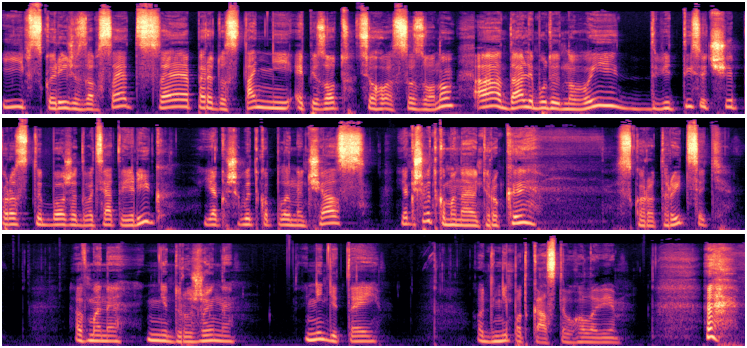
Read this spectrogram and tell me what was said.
і, скоріш за все, це передостанній епізод цього сезону. А далі буде новий 2000, прости Боже, 20 рік. Як швидко плине час, як швидко минають роки, скоро 30, а в мене ні дружини, ні дітей, одні подкасти в голові. Ех.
